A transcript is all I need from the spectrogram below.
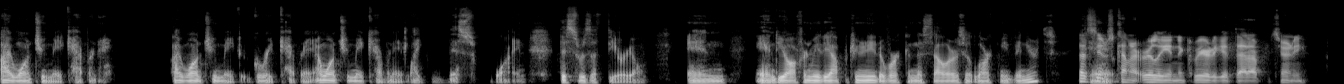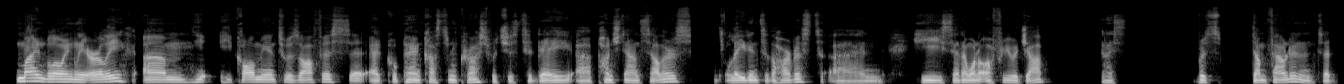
I want to make Cabernet. I want to make great Cabernet. I want to make Cabernet like this wine. This was ethereal. And Andy offered me the opportunity to work in the cellars at Larkmead Vineyards. That seems kind of early in the career to get that opportunity. mind blowingly early. Um, he, he called me into his office at, at Copain Custom Crush, which is today uh, Punch Down Cellars, late into the harvest. Uh, and he said, I want to offer you a job. And I was dumbfounded and said,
